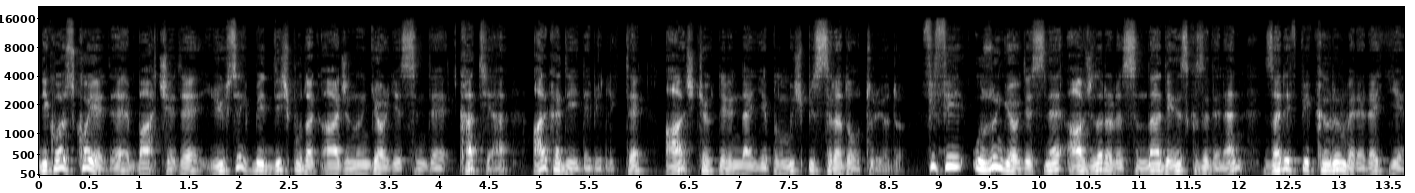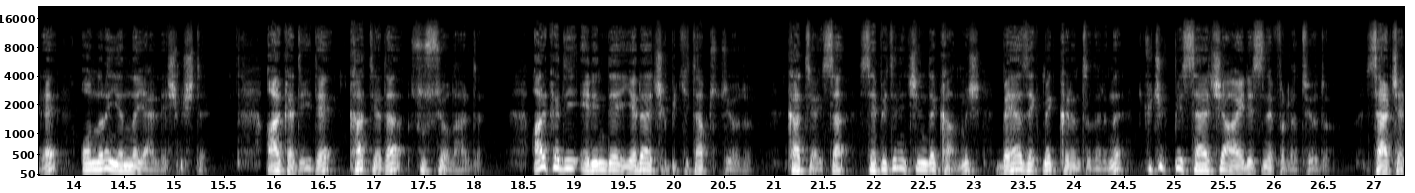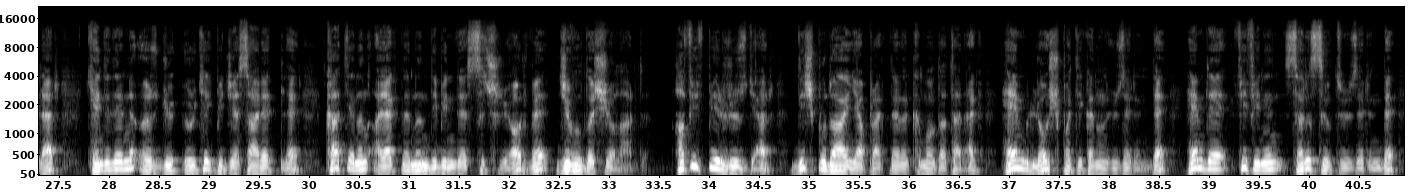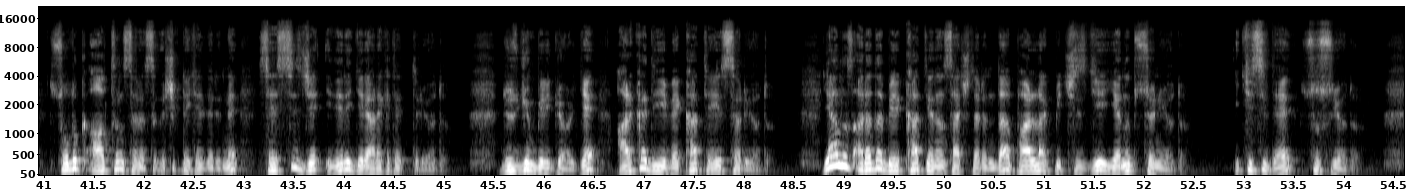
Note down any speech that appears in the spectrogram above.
Nikoskoye'de, bahçede, yüksek bir diş budak ağacının gölgesinde Katya, Arkadi ile birlikte ağaç köklerinden yapılmış bir sırada oturuyordu. Fifi uzun gövdesine avcılar arasında deniz kızı denen zarif bir kıvrım vererek yere onların yanına yerleşmişti. Arkadi de Katya da susuyorlardı. Arkadi elinde yarı açık bir kitap tutuyordu. Katya ise sepetin içinde kalmış beyaz ekmek kırıntılarını küçük bir serçe ailesine fırlatıyordu. Serçeler kendilerine özgü ürkek bir cesaretle Katya'nın ayaklarının dibinde sıçrıyor ve cıvıldaşıyorlardı. Hafif bir rüzgar diş budağın yapraklarını kımıldatarak hem loş patikanın üzerinde hem de Fifi'nin sarı sırtı üzerinde soluk altın sarısı ışık lekelerini sessizce ileri geri hareket ettiriyordu. Düzgün bir gölge Arkadi'yi ve Katya'yı sarıyordu. Yalnız arada bir Katya'nın saçlarında parlak bir çizgi yanıp sönüyordu. İkisi de susuyordu.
